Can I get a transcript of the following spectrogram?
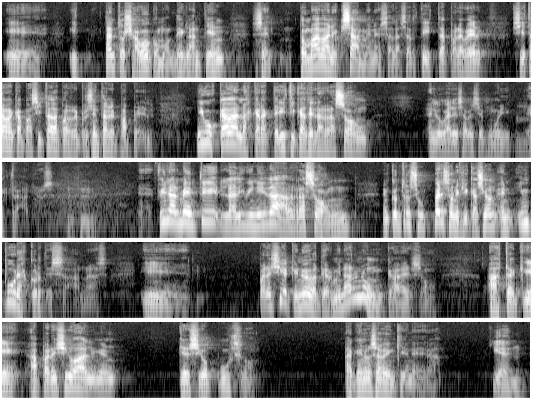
eh, y tanto Chabot como Deglantin se tomaban exámenes a las artistas para ver si estaban capacitadas para representar el papel. Y buscaban las características de la razón en lugares a veces muy extraños. Eh, Finalmente, la divinidad, razón, encontró su personificación en impuras cortesanas. Y parecía que no iba a terminar nunca eso, hasta que apareció alguien que se opuso, a que no saben quién era, ¿Quién?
